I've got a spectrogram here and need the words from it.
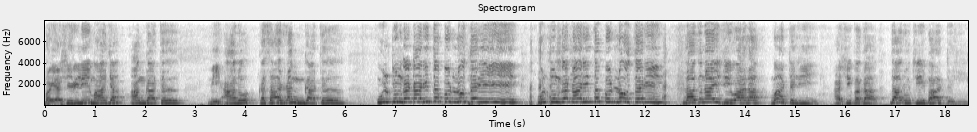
बया शिरली माझ्या अंगात. मी आलो कसा रंगात. उलटून गटारीत पडलो तरी उलटून गटारीत पडलो तरी लाज नाही जीवाला वाटली. अशी बघा दारूची बाटली.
